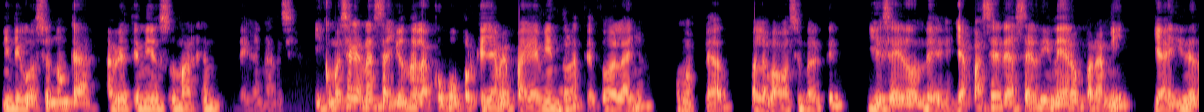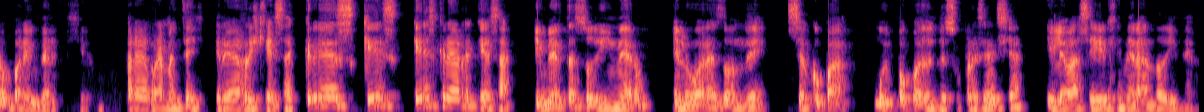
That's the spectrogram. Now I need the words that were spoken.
mi negocio nunca había tenido su margen de ganancia. Y como esa ganancia yo no la ocupo porque ya me pagué bien durante todo el año como empleado, pues la vamos a invertir. Y es ahí donde ya pasé de hacer dinero para mí, ya hay dinero para invertir, para realmente crear riqueza. ¿Crees qué es, qué es crear riqueza? Invierta su dinero en lugares donde se ocupa muy poco de, su presencia y le va a seguir generando dinero.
